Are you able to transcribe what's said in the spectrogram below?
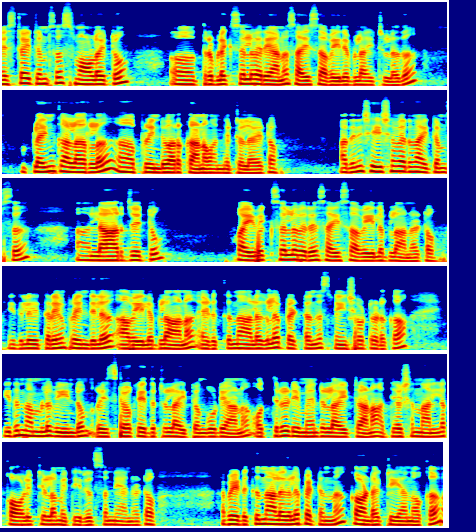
നെക്സ്റ്റ് ഐറ്റംസ് സ്മോൾ ടു ത്രിബിൾ എക്സൽ വരെയാണ് സൈസ് അവൈലബിൾ ആയിട്ടുള്ളത്. പ്ലെയിൻ കളറിൽ പ്രിന്റ് വർക്കാണ് വന്നിട്ടുള്ളത് കേട്ടോ. അതിന് ശേഷം വരുന്ന ഐറ്റംസ് ലാർജ് ടു ഫൈവ് എക്സ് എൽ വരെ സൈസ് അവൈലബിൾ ആണ് കേട്ടോ ഇതിൽ ഇത്രയും പ്രിന്റിൽ അവൈലബിൾ ആണ്. എടുക്കുന്ന ആളുകൾ പെട്ടെന്ന് സ്ക്രീൻഷോട്ട് എടുക്കുക ഇത് നമ്മൾ വീണ്ടും റീസ്റ്റോക്ക് ചെയ്തിട്ടുള്ള ഐറ്റം കൂടിയാണ്. ഒത്തിരി ഡിമാൻഡുള്ള ഐറ്റമാണ് അത്യാവശ്യം നല്ല ക്വാളിറ്റി ഉള്ള മെറ്റീരിയൽസ് തന്നെയാണ് കേട്ടോ അപ്പോൾ എടുക്കുന്ന ആളുകൾ പെട്ടെന്ന് കോൺടാക്റ്റ് ചെയ്യാൻ നോക്കാം.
